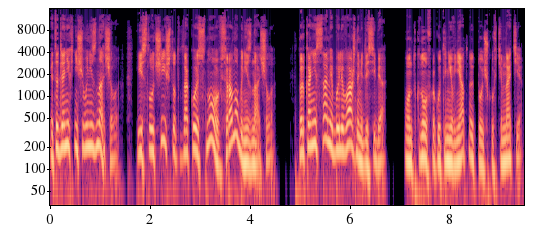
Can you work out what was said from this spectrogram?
Это для них ничего не значило. И случись что-то такое снова, все равно бы не значило. Только они сами были важными для себя. Он ткнул в какую-то невнятную точку в темноте.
